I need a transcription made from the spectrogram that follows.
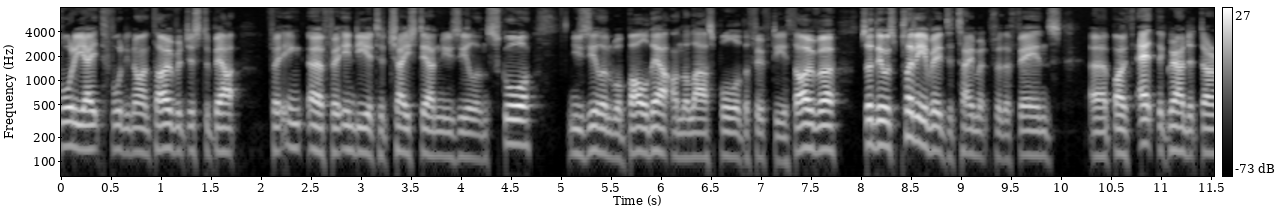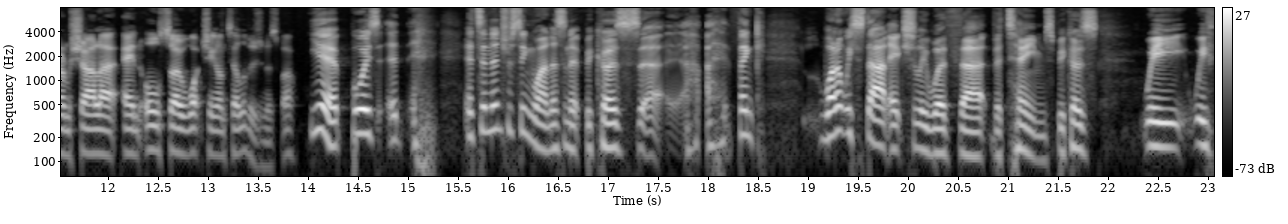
48th, 49th over, just about for uh, for India to chase down New Zealand's score. New Zealand were bowled out on the last ball of the 50th over, so there was plenty of entertainment for the fans, uh, both at the ground at Dharamshala and also watching on television as well. Yeah, boys, it, it's an interesting one, isn't it? Because uh, I think why don't we start actually with uh, the teams because we we've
